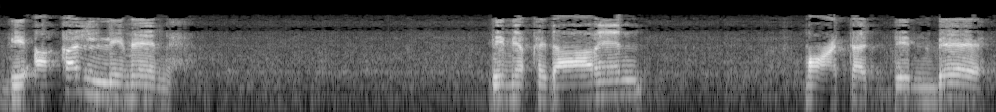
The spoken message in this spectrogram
بأقل منه بمقدار معتد به.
